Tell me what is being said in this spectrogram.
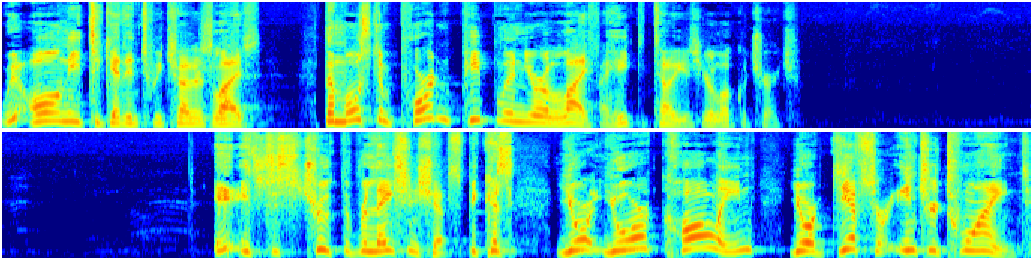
We all need to get into each other's lives. The most important people in your life, I hate to tell you, is your local church. It's just truth, the relationships, because your, your calling, your gifts are intertwined.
